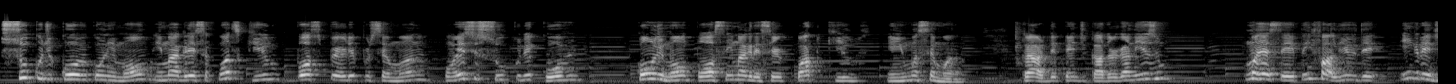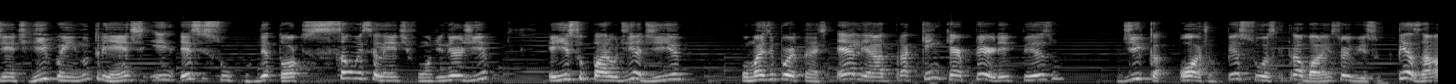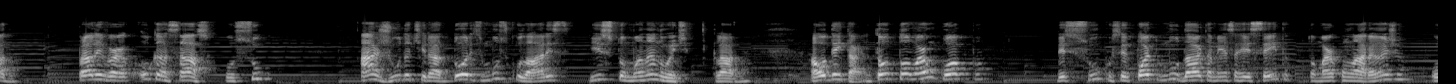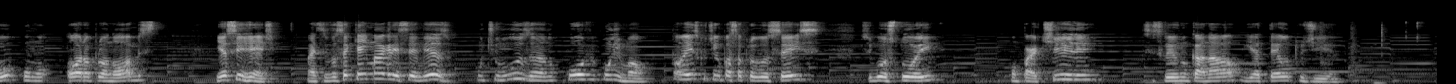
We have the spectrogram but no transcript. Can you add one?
Suco de couve com limão, emagreça quantos quilos posso perder por semana? Com esse suco de couve com limão posso emagrecer 4 quilos em uma semana. Claro, depende de cada organismo. Uma receita infalível de ingrediente rico em nutrientes e esse suco detox são excelente fonte de energia e isso para o dia a dia. O mais importante é aliado para quem quer perder peso. Dica ótima: pessoas que trabalham em serviço pesado para levar o cansaço, o suco ajuda a tirar dores musculares, isso tomando à noite, claro, né? ao deitar. Então, tomar um copo desse suco, você pode mudar também essa receita, tomar com laranja ou com oropronomes. E assim, gente, mas se você quer emagrecer mesmo, continue usando couve com limão. Então é isso que eu tinha que passar para vocês. Se gostou aí, compartilhe, se inscreva no canal e até outro dia.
